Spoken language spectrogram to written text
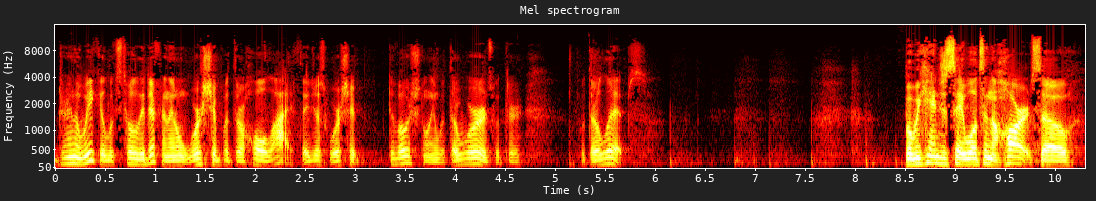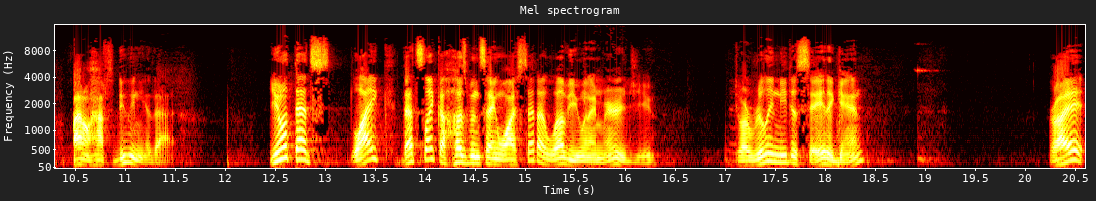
during the week it looks totally different. They don't worship with their whole life; they just worship devotionally with their words, with their with their lips. But we can't just say, well, it's in the heart, so I don't have to do any of that. You know what that's like? That's like a husband saying, well, I said I love you when I married you. Do I really need to say it again? Right?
